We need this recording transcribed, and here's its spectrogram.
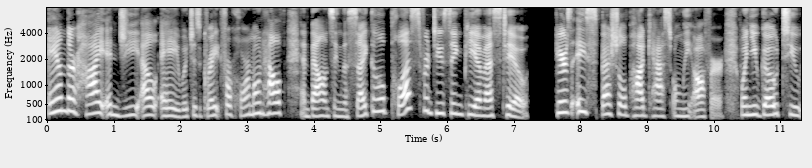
and they're high in GLA, which is great for hormone health and balancing the cycle, plus reducing PMS too. Here's a special podcast only offer. When you go to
